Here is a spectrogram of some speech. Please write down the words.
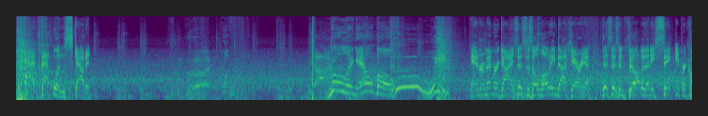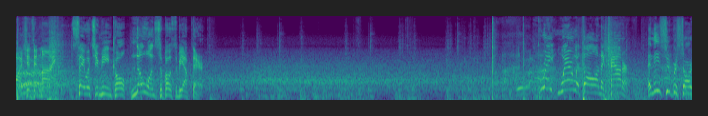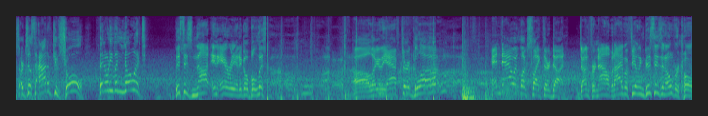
Had that one scouted. Rolling elbow. Woo-wee. And remember, guys, this is a loading dock area. This isn't built with any safety precautions in mind. Say what you mean, Cole. No one's supposed to be up there. Great wherewithal on the counter. And these superstars are just out of control. They don't even know it. This is not an area to go ballistic. Oh, look at the afterglow. And now it looks like they're done. Done for now, but I have a feeling this isn't over, Cole.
